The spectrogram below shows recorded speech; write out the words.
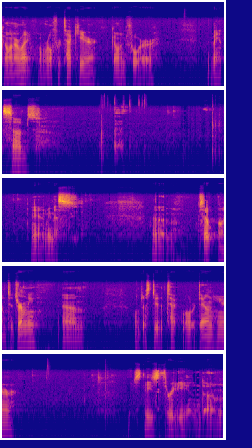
go on our way. We'll roll for tech here. Going for advanced subs. And we miss. Um, so on to Germany. Um, we'll just do the tech while we're down here. Use these three and um,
